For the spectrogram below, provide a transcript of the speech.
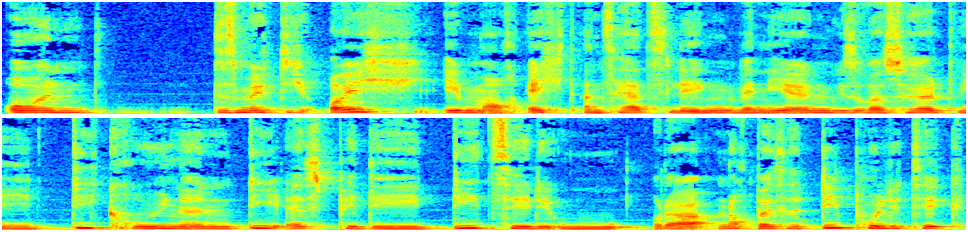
Und das möchte ich euch eben auch echt ans Herz legen, wenn ihr irgendwie sowas hört wie die Grünen, die SPD, die CDU oder noch besser die Politik.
